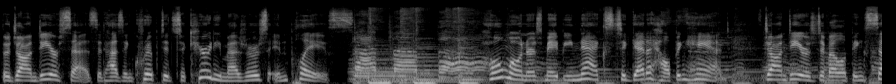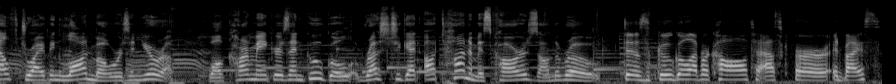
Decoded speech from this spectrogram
though John Deere says it has encrypted security measures in place. Homeowners may be next to get a helping hand. John Deere is developing self-driving lawnmowers in Europe, while car makers and Google rush to get autonomous cars on the road. Does Google ever call to ask for advice?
